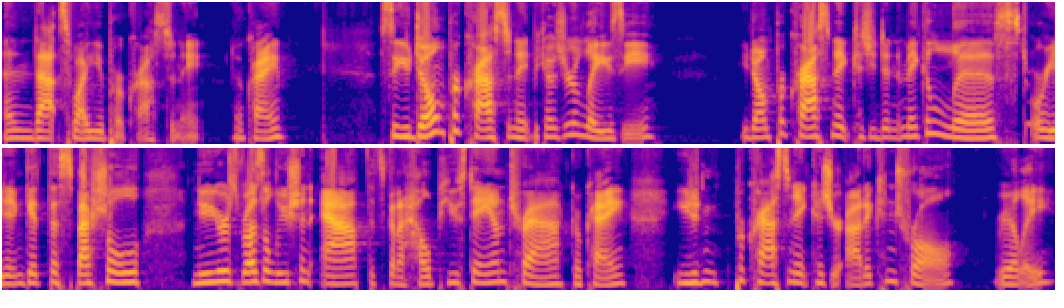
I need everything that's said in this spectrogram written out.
and that's why you procrastinate, okay? So you don't procrastinate because you're lazy. You don't procrastinate because you didn't make a list or you didn't get the special New Year's resolution app that's going to help you stay on track. Okay. You didn't procrastinate because you're out of control, really.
